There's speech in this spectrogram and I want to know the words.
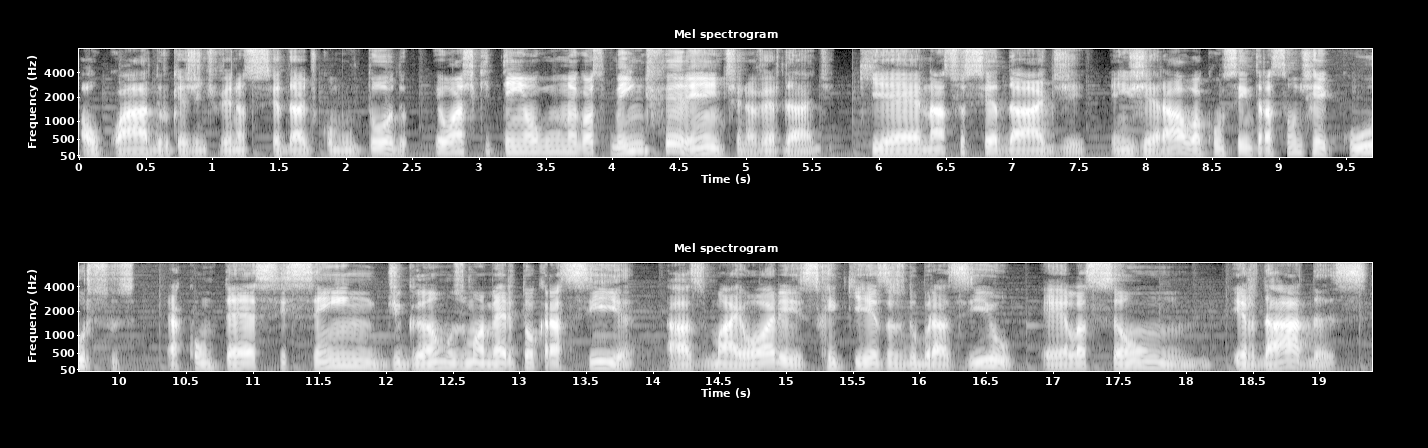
ao quadro que a gente vê na sociedade como um todo, eu acho que tem algum negócio bem diferente, na verdade, que é na sociedade em geral a concentração de recursos acontece sem, digamos, uma meritocracia. As maiores riquezas do Brasil, elas são herdadas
